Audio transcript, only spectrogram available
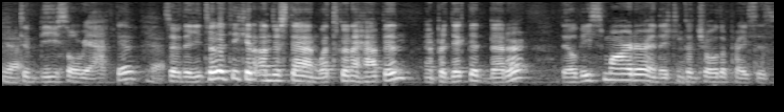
Yeah. to be so reactive. Yeah. So if the utility can understand what's going to happen and predict it better, they'll be smarter and they can control the prices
